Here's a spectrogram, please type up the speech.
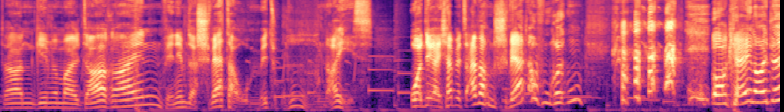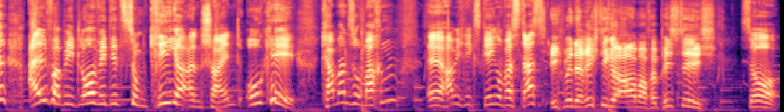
Dann gehen wir mal da rein. Wir nehmen das Schwert da oben mit. Uh, nice. Oh, Digga, ich habe jetzt einfach ein Schwert auf dem Rücken. Okay, Leute. Alphabet Lore wird jetzt zum Krieger anscheinend. Okay. Kann man so machen. Äh, habe ich nichts gegen. Und was ist das? Ich bin der richtige Armer, verpiss dich. So.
